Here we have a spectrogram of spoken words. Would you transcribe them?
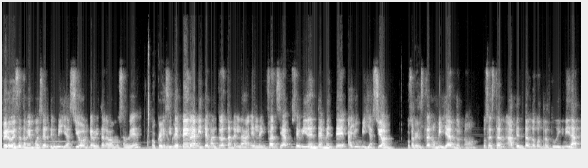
Pero esa también puede ser de humillación, que ahorita la vamos a ver. porque si te pegan y te maltratan en la, en la infancia, pues evidentemente hay humillación. O sea, te están humillando, ¿no? O sea, están atentando contra tu dignidad.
